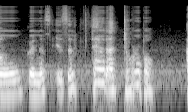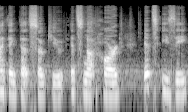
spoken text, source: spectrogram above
Oh goodness, isn't that adorable? I think that's so cute. It's not hard. It's easy.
